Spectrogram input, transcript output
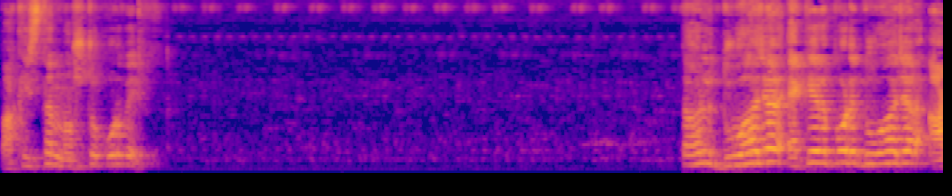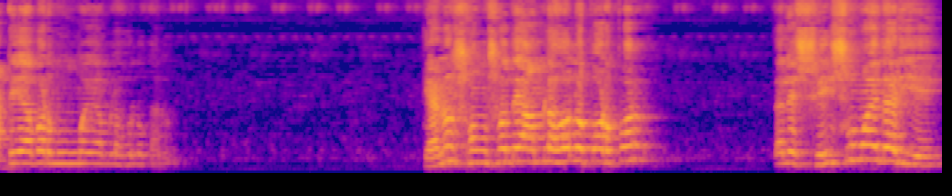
পাকিস্তান নষ্ট করবে? তাহলে দু হাজার একের পরে দু হাজার আটে আবার মুম্বাই হামলা হলো কেন? কেন সংসদে হামলা হলো পরপর? তাহলে সেই সময় দাঁড়িয়ে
